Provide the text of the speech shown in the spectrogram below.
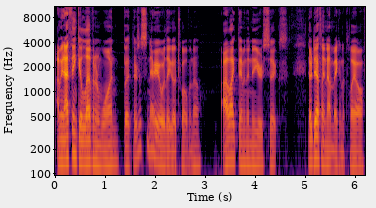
I mean, I think eleven and one, but there's a scenario where they go twelve and zero. I like them in the New Year's Six. They're definitely not making the playoff.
